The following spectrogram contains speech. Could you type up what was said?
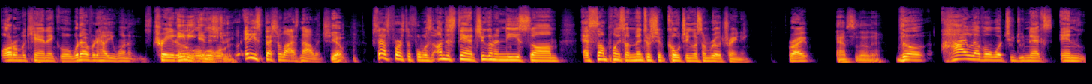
auto mechanic or whatever the hell you want to trade. or- Any or- or- industry. any specialized knowledge. Yep. So that's first and foremost. Understand that you're gonna need some at some point some mentorship, coaching, or some real training, right? Absolutely. the high level what you do next and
